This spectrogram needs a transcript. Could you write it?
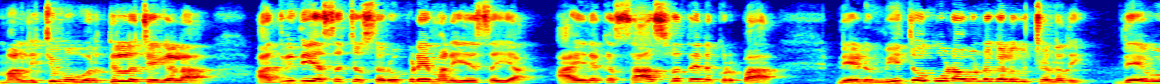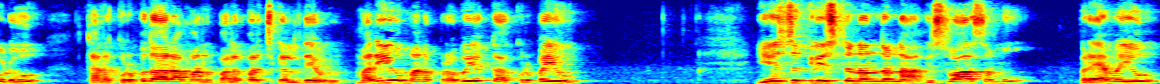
మన నిత్యము వర్ధిల్ల చేయగల అద్వితీయ సత్య స్వరూపుడే మన యేసయ్య ఆయన యొక్క శాశ్వతమైన కృప నేడు మీతో కూడా ఉండగలుగుచున్నది. దేవుడు తన కృప ద్వారా మనం బలపరచగల దేవుడు. మరియు మన ప్రభు యొక్క కృపయు యేసుక్రీస్తునందున్న విశ్వాసము ప్రేమయు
